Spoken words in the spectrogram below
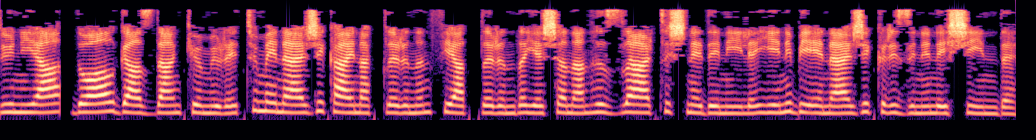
Dünya, doğal gazdan kömüre tüm enerji kaynaklarının fiyatlarında yaşanan hızlı artış nedeniyle yeni bir enerji krizinin eşiğinde.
